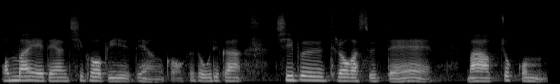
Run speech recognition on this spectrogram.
엄마에 대한 직업에 대한 거. 그래서 우리가 집을 들어갔을 때 막 조금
